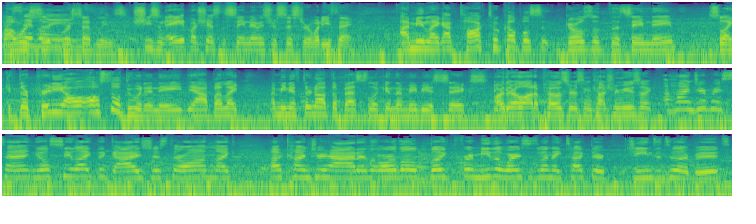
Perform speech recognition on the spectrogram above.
We're uh, We're si- siblings. we're siblings. She's an eight, but she has the same name as your sister. What do you think? I mean, like I've talked to a couple s- girls with the same name, so like if they're pretty, I'll, I'll still do it an eight. Yeah, but like I mean, if they're not the best looking, then maybe a six. Are there a lot of posers in country music? A hundred percent. You'll see like the guys just throw on like a country hat, and or they'll like for me the worst is when they tuck their jeans into their boots.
